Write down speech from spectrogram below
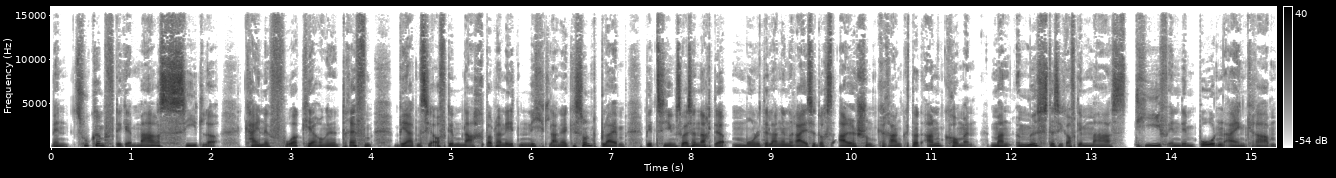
Wenn zukünftige Mars-Siedler keine Vorkehrungen treffen, werden sie auf dem Nachbarplaneten nicht lange gesund bleiben, beziehungsweise nach der monatelangen Reise durchs All schon krank dort ankommen. Man müsste sich auf dem Mars tief in den Boden eingraben,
